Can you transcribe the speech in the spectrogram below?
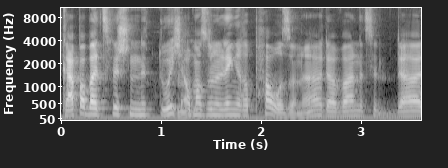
Gab aber zwischendurch auch mal so eine längere Pause, ne? Da war, eine, da,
